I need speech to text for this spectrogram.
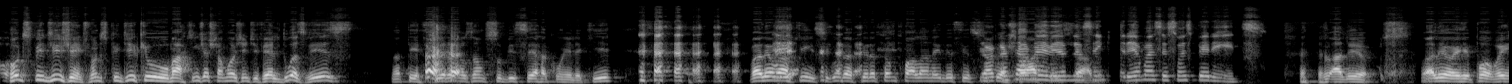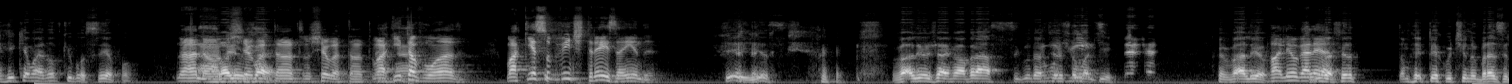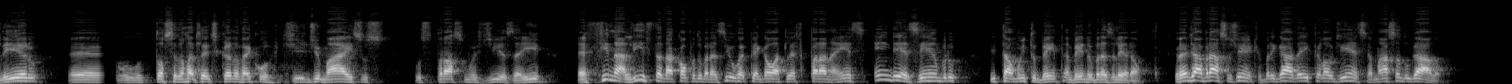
Vamos despedir, gente. Vamos despedir que o Marquinhos já chamou a gente velho duas vezes. Na terceira nós vamos subir serra com ele aqui. Valeu, Marquinhos. Segunda-feira estamos falando aí desse super Já eu chamei mesmo, né? sem querer, mas vocês são experientes. Valeu. Valeu, Henrique. Pô, o Henrique é mais novo que você, pô. Ah, não, ah, não chega tanto, não chega tanto. Marquinhos tá voando. Marquinhos é sub-23 ainda. Que isso. Valeu, Jaime. Um abraço. Segunda-feira estamos aqui. Valeu. Valeu, galera. Segunda-feira estamos repercutindo o brasileiro. É, o torcedor atleticano vai curtir demais os, os próximos dias aí. É finalista da Copa do Brasil, vai pegar o Atlético Paranaense em dezembro e está muito bem também no Brasileirão. Grande abraço, gente. Obrigado aí pela audiência. Massa do Galo.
